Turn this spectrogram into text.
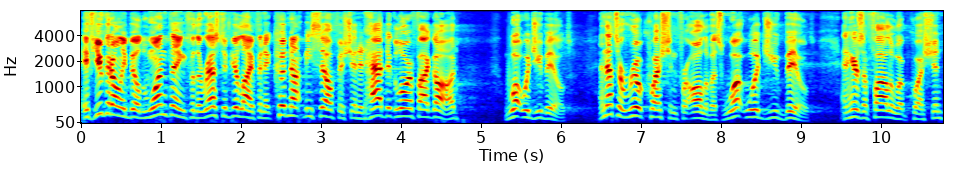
If you could only build one thing for the rest of your life and it could not be selfish and it had to glorify God, what would you build? And that's a real question for all of us. What would you build? And here's a follow up question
